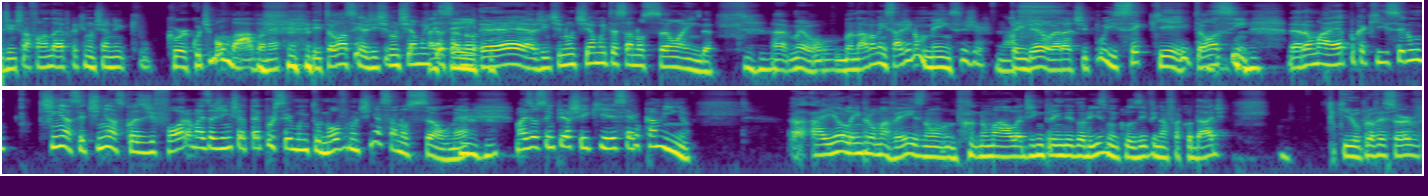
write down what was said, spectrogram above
gente tá falando da época que não tinha nem. que o Orkut bombava, né? Então, assim, a gente não tinha muito essa. No... É, a gente não tinha muito essa noção ainda. Uhum. É, meu, mandava mensagem no Messenger, Nossa. entendeu? Era tipo ICQ. Então, assim, era uma época que você não tinha, você tinha as coisas de fora, mas a gente, até por ser muito novo, não tinha essa noção, né? Uhum. Mas eu sempre achei que esse era o caminho. Aí eu lembro uma vez, num- numa aula de empreendedorismo, inclusive na faculdade, que o professor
